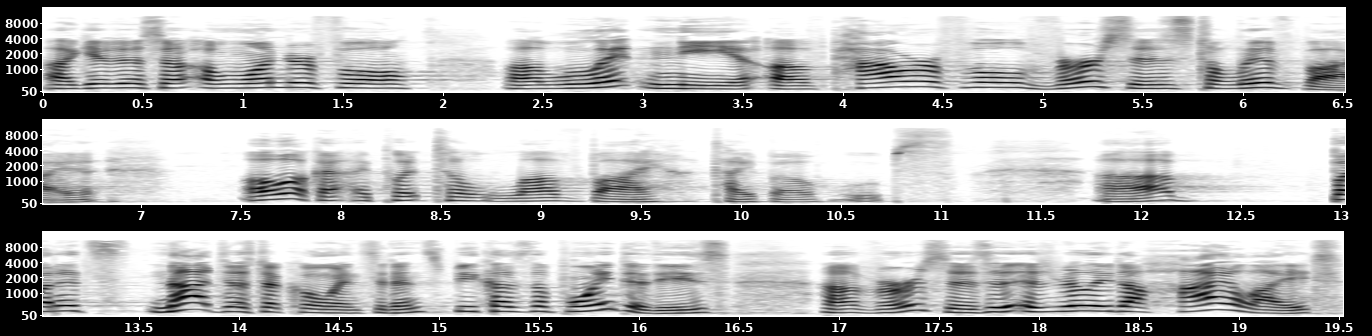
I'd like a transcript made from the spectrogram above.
uh, gives us a, a wonderful uh, litany of powerful verses to live by. Oh, look, I, I put to love by typo. Oops. Uh, but it's not just a coincidence because the point of these uh, verses is really to highlight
